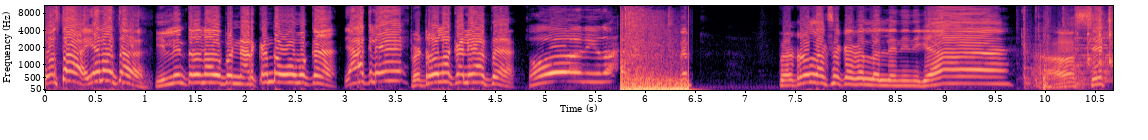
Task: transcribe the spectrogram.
ದೋಸ್ತ ಏನಾತ? ಇಲ್ಲಿಂತ್ರ ನಾವು ಬಂದ್ ನಡ್ಕೊಂಡ ಹೋಗ್ಬೇಕ. ಯಾಕ್ಲೆ? ಪೆಟ್ರೋಲ್ ಕಲಿ ಆತ ಓ ನೀನು. ಪೆಟ್ರೋಲ್ ಹಾಕ್ಸಕ್ಕಾಗಲ್ಲ ನಿನಗೆ? ಸೆಟ್.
